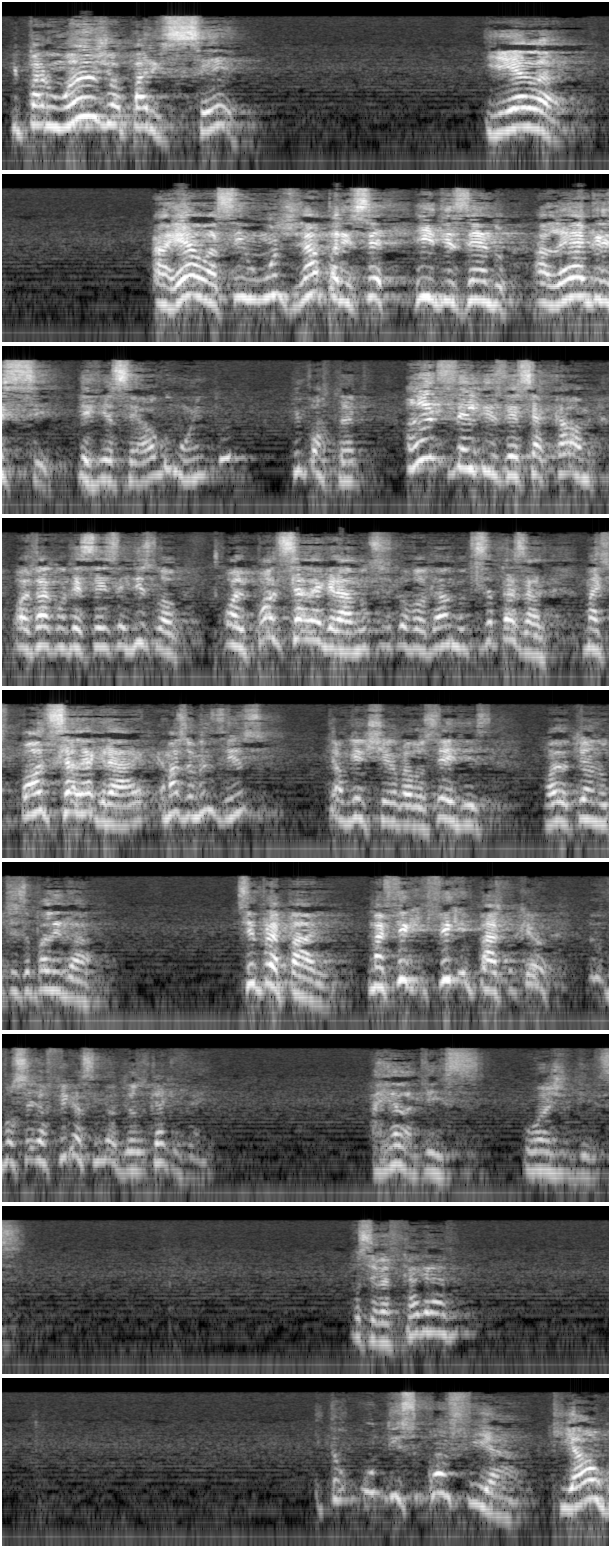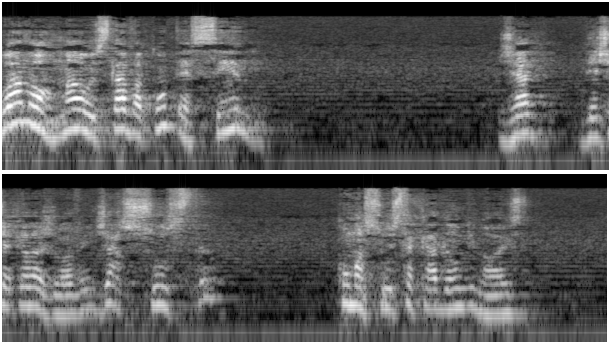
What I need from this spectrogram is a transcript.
E para um anjo aparecer, e ela, a ela, assim, um anjo já aparecer e dizendo, alegre-se, devia ser algo muito importante. Antes dele dizer, se acalme, olha, vai acontecer isso, ele disse logo, olha, pode se alegrar, a notícia que eu vou dar é uma notícia pesada, mas pode se alegrar, é mais ou menos isso. Tem alguém que chega para você e diz, olha, eu tenho uma notícia para lhe dar. Se prepare, mas fique, fique em paz, porque você já fica assim, meu Deus, o que é que vem? Aí ela diz, o anjo diz, você vai ficar grávida. Então, o desconfiar que algo anormal estava acontecendo, já deixa aquela jovem, já assusta, como assusta cada um de nós,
